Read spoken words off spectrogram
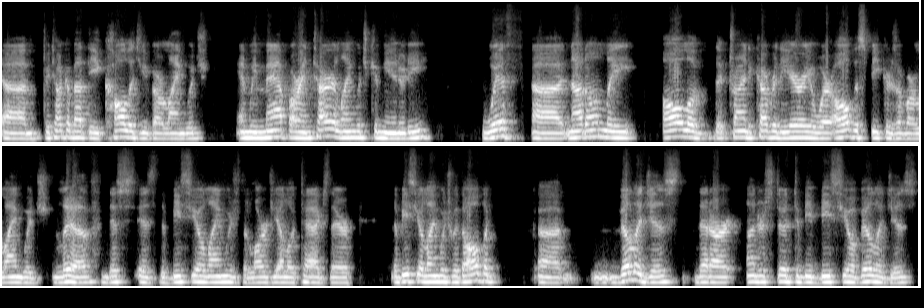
Um, we talk about the ecology of our language, and we map our entire language community with uh, not only all of the trying to cover the area where all the speakers of our language live. This is the BCO language, the large yellow tags there the BCO language with all the uh, villages that are understood to be BCO villages.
